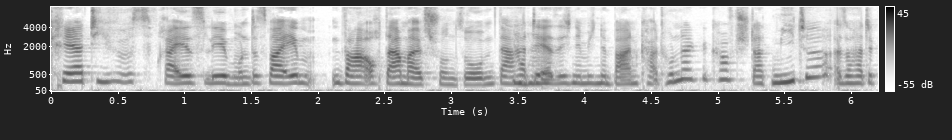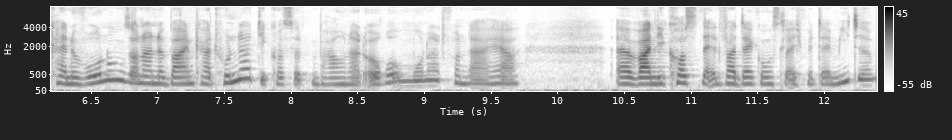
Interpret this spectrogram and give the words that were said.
kreatives, freies Leben. Und das war eben, war auch damals schon so. Da hatte er sich nämlich eine Bahncard 100 gekauft, statt Miete. Also hatte keine Wohnung, sondern eine Bahncard 100. Die kostet ein paar hundert Euro im Monat. Von daher äh, waren die Kosten etwa deckungsgleich mit der Miete.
